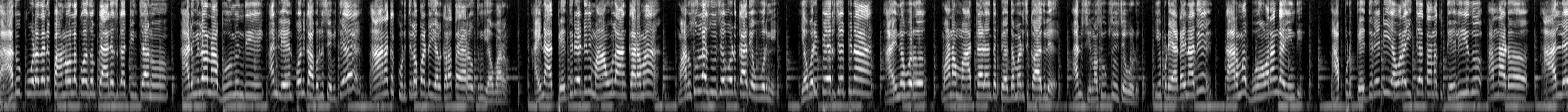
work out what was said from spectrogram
కాదు కూడదని పనోళ్ళ కోసం ప్యాలెస్ కట్టించాను. అడవిలో నా భూమి ఉంది అని లేనిపోని కబుర్లు చెబితే ఆనక కుడితిలో పడ్డ ఎలకలా తయారవుతుంది ఎవ్వరం. అయినా పెద్దిరెడ్డిది మామూలు అహంకారమా? మనసుల్లో చూసేవాడు కాదు ఎవరిని ఎవరి పేరు చెప్పినా ఆయన ఎవరు? మనం మాట్లాడేంత పెద్ద మనిషి కాదులే అని చిన్న చూపు చూసేవాడు. ఇప్పుడు ఏటైనాది? కర్మ భూమరంగా అయింది. అప్పుడు పెద్దిరెడ్డి ఎవరైతే తనకు తెలియదు అన్నాడు వాళ్ళే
